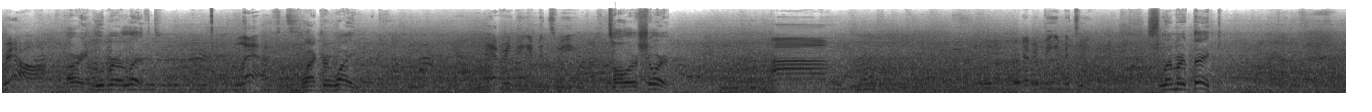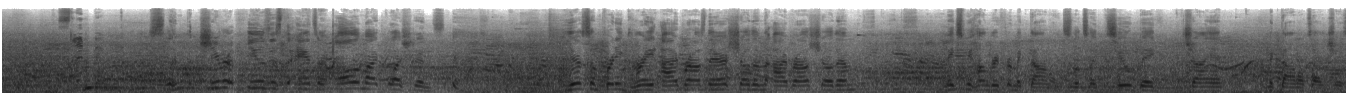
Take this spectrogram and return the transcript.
Real. All right, Uber or Lyft? Left. Black or white? Everything in between. Tall or short? Everything in between. Slim or thick? Slim thing. Slim. She refuses to answer all of my questions. You have some pretty great eyebrows there. Show them the eyebrows. Show them. Makes me hungry for McDonald's. Looks like two big, giant McDonald's arches.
